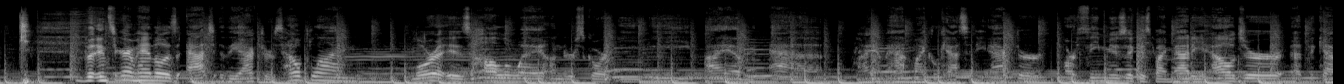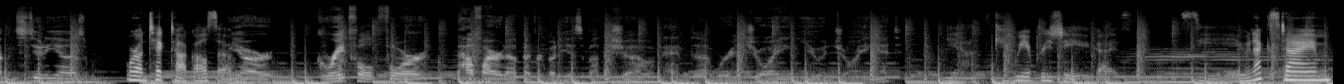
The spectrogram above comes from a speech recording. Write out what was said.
The Instagram handle is at the actors helpline. Laura is Holloway underscore EE. I am at I am at Michael Cassidy actor. Our theme music is by Matty Alger at the Cabin Studios. We're on TikTok also. We are grateful for how fired up everybody is about the show, and uh, we're enjoying you enjoying it. Yeah. We appreciate you guys. See you next time.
